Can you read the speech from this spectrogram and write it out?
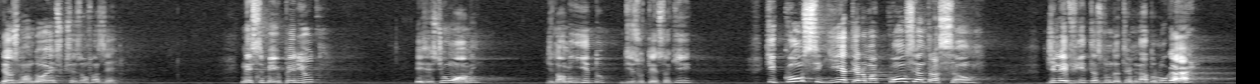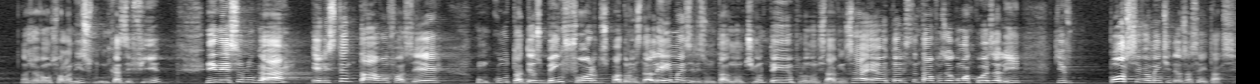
Deus mandou, é isso que vocês vão fazer. Nesse meio período, existe um homem de nome Ido, diz o texto aqui, que conseguia ter uma concentração de levitas num determinado lugar, nós já vamos falar nisso, em Casifia, e nesse lugar eles tentavam fazer um culto a Deus bem fora dos padrões da lei, mas eles não, não tinham templo, não estavam em Israel, então eles tentavam fazer alguma coisa ali que possivelmente Deus aceitasse.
